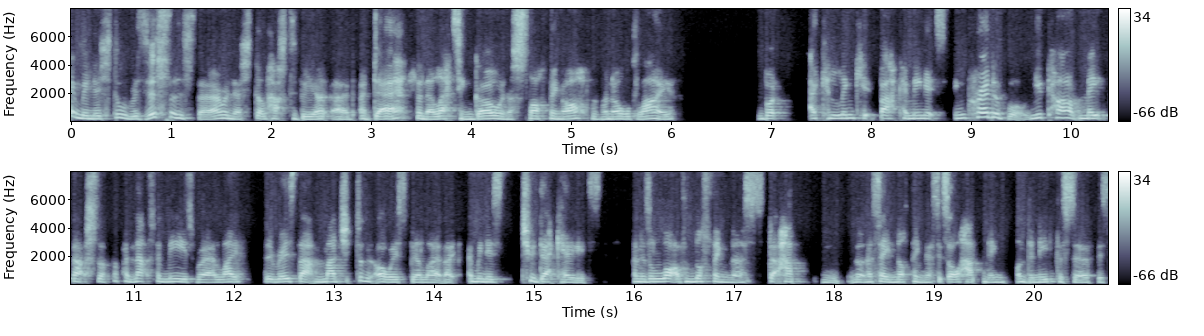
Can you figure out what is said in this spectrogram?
I mean, there's still resistance there, and there still has to be a, a, a death and a letting go and a sloughing off of an old life. But I can link it back. I mean, it's incredible. You can't make that stuff up. And that for me is where life, there is that magic. It doesn't always feel like that. I mean, it's two decades and there's a lot of nothingness that happen. When I say nothingness, it's all happening underneath the surface.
